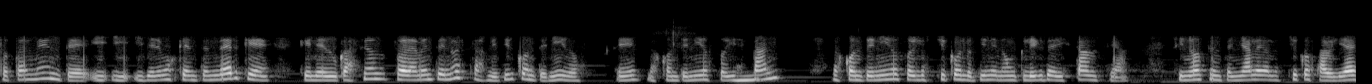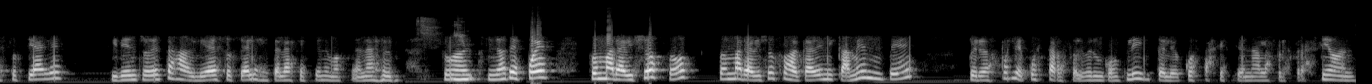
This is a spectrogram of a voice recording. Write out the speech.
Totalmente, y, y, y tenemos que entender que, que, la educación solamente no es transmitir contenidos, ¿sí? los contenidos hoy mm. están, los contenidos hoy los chicos lo tienen a un clic de distancia, sino es enseñarle a los chicos habilidades sociales y dentro de estas habilidades sociales está la gestión emocional. si no, después son maravillosos, son maravillosos académicamente, pero después le cuesta resolver un conflicto, le cuesta gestionar la frustración.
